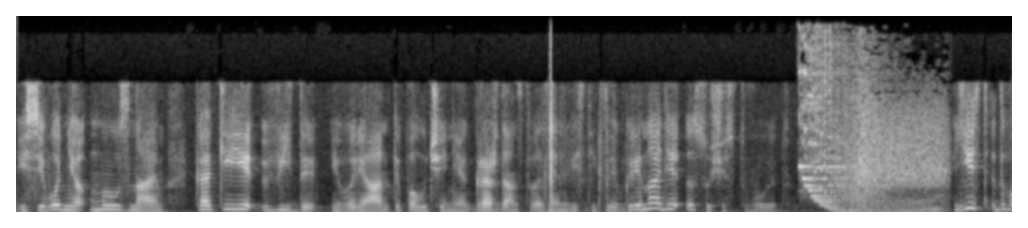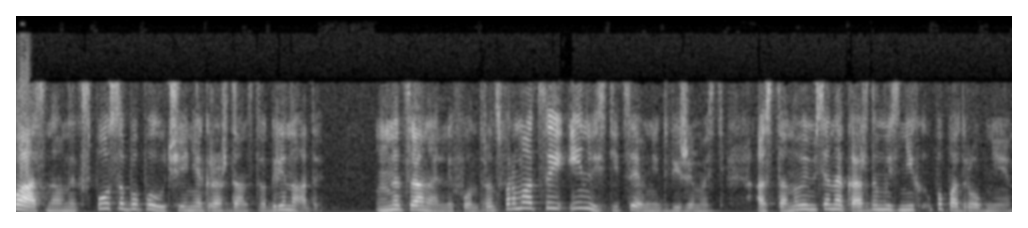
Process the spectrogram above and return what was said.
И сегодня мы узнаем, какие виды и варианты получения гражданства за инвестиции в Гренаде существуют. Есть два основных способа получения гражданства Гренады. Национальный фонд трансформации и инвестиция в недвижимость. Остановимся на каждом из них поподробнее.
